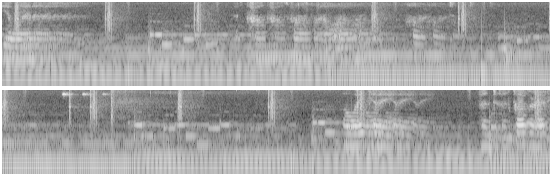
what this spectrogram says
the awareness that comes from our own heart. Awakening and discovering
